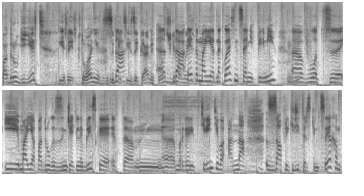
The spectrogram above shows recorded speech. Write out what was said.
Подруги есть? Если есть, кто они? Зацепиться Да. языками, Э, косточки Да, помыть? это мои одноклассницы, они в Перми. Э, Вот. И моя подруга замечательная, близкая, это э, Маргарита Терентьева. Она за реквизиторским цехом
